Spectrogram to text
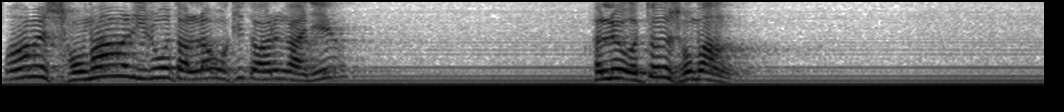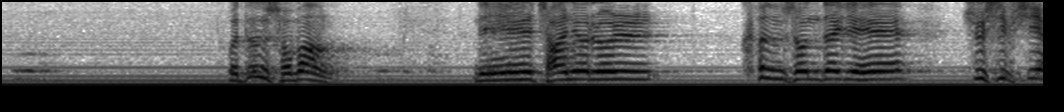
마음에 소망을 이루어 달라고 기도하는 거 아니에요? 할래 어떤 소망? 어떤 소망? 내 자녀를 큰손 되게 해 주십시오.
